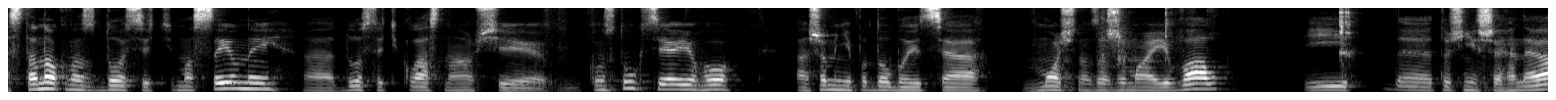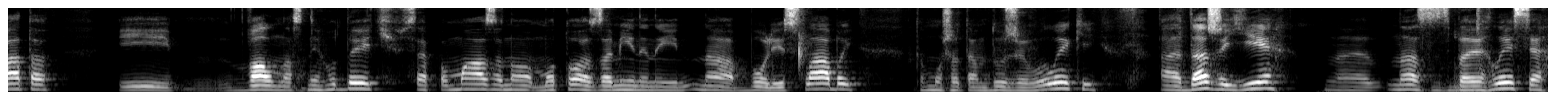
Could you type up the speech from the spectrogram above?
Станок у нас досить масивний, досить класна вообще конструкція його. Що мені подобається, мощно зажимає вал, і, е, точніше, генератор. І вал у нас не гудить, все помазано. Мотор замінений на більш слабий, тому що там дуже великий. А навіть є, е, у нас збереглися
